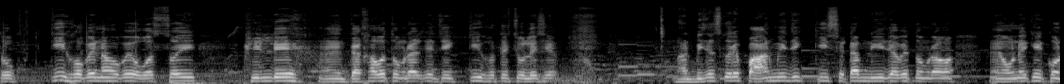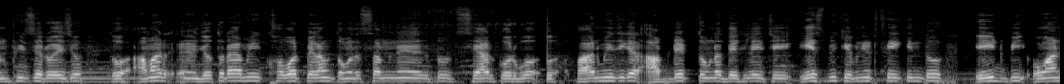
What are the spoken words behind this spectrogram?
তো কি হবে না হবে অবশ্যই ফিল্ডে দেখাবো তোমরাকে যে কি হতে চলেছে। আর বিশেষ করে পার মিউজিক কী সেট নিয়ে যাবে তোমরা অনেকেই কনফিউজে রয়েছো। তো আমার যতটা আমি খবর পেলাম, তোমাদের সামনে একটু শেয়ার করব। পার মিউজিকের আপডেট তোমরা দেখলেই যে এসবি ক্যাবিনেট থেকে কিন্তু এইট বি ওয়ান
